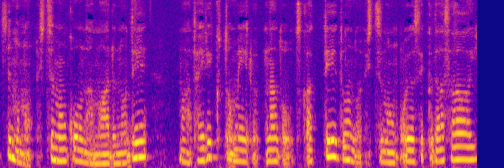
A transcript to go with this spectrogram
いつもの質問コーナーもあるので、まあ、ダイレクトメールなどを使って、どんどん質問をお寄せください。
